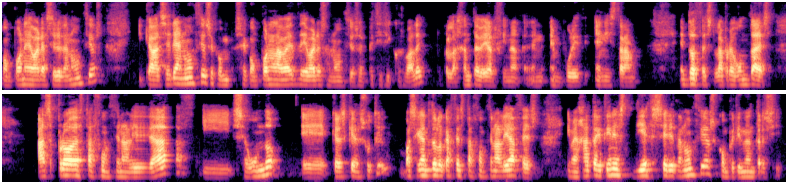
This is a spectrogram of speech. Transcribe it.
compone de varias series de anuncios y cada serie de anuncios se, compone a la vez de varios anuncios específicos, ¿vale? Que la gente ve al final en, en Instagram. Entonces, la pregunta es, ¿Has probado esta funcionalidad? Y segundo, eh, ¿crees que es útil? Básicamente lo que hace esta funcionalidad es, imagínate que tienes 10 series de anuncios compitiendo entre sí.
